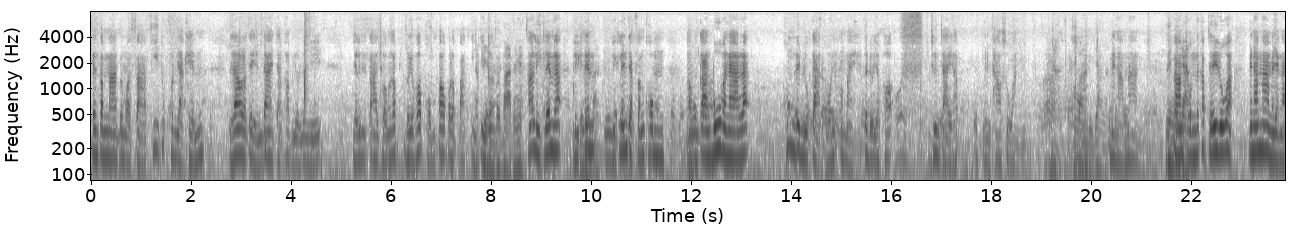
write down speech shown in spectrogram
เป็นตำนานเป็นประวัติศาสตร์ที่ทุกคนอยากเห็น แล้วเราจะเห็นได้จากภาพยนตร์เรื่องนี้ อย่าลืมติดตามชมนะครับ โดยเฉพาะผมเป้าปรปักษ์จเปริงลี่ยๆนก็ บทบาทนะเนี่ยถ้าหลีกเล่นละหลีกเล่นหลีกเล่นจากสังคมอ่าวงการบู๊มานานละคงได้มีโอกาสโหนเข้าใหม่และโดยเฉพาะชื่นใจครับเป็นท้าวสุวรรณ ที่ว่าดูยากนะแม่น้ำน่านเล่ตินดไม่ตามยากชมนะครับ จะได้รู้ว่าแม่น้ำน่านมายังไง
